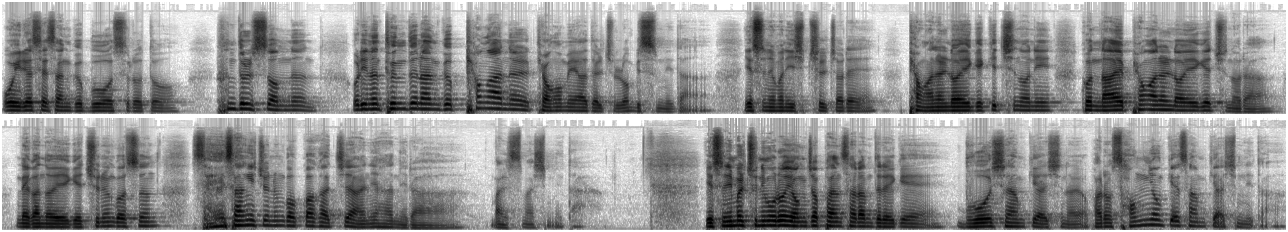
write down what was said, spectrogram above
오히려 세상 그 무엇으로도 흔들 수 없는 우리는 든든한 그 평안을 경험해야 될 줄로 믿습니다. 예수님은 27절에 평안을 너에게 끼치노니 곧 나의 평안을 너에게 주노라. 내가 너에게 주는 것은 세상이 주는 것과 같지 아니하니라 말씀하십니다. 예수님을 주님으로 영접한 사람들에게 무엇이 함께 하시나요? 바로 성령께서 함께 하십니다.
